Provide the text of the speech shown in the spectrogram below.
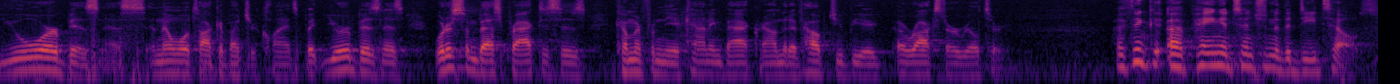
your business? And then we'll talk about your clients. But your business, what are some best practices coming from the accounting background that have helped you be a, a rock star realtor? I think uh, paying attention to the details.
